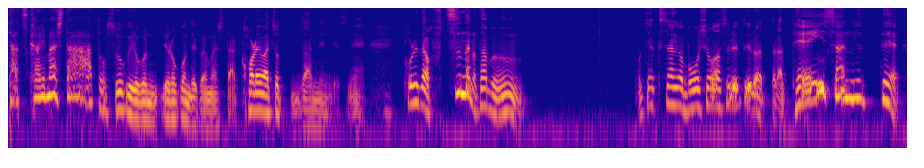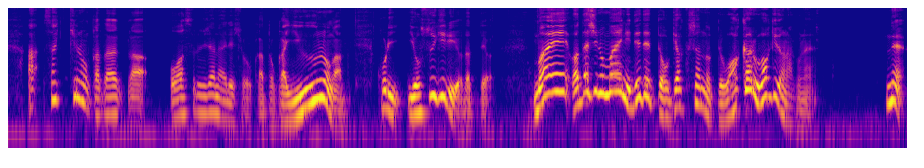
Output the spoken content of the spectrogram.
助かりましたとすごく喜んでくれました。これはちょっと残念ですね。これだから普通なら多分、お客さんが帽子を忘れてるだったら店員さんに言って、あ、さっきの方がお忘れじゃないでしょうかとか言うのが、これ良すぎるよ。だって、前、私の前に出てったお客さんのって分かるわけがなくないね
